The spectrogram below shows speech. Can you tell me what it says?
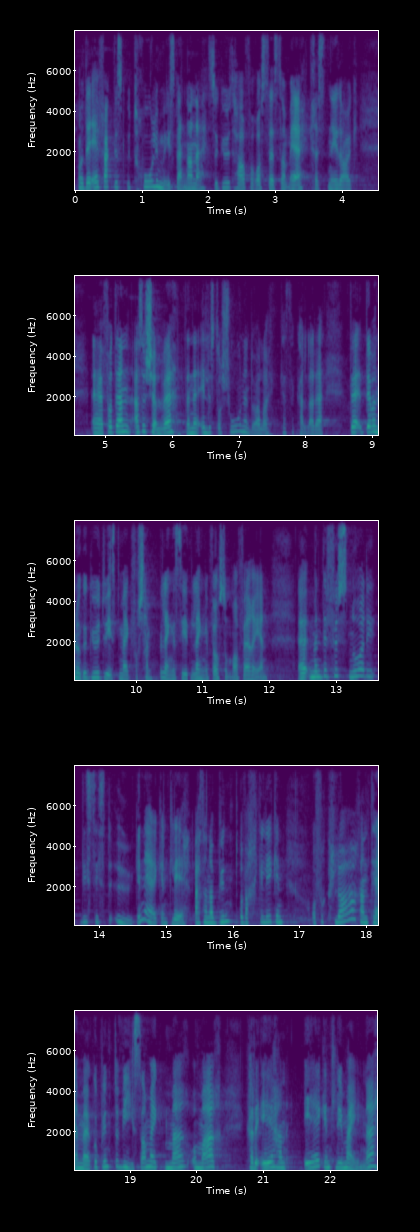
Og det er faktisk utrolig mye spennende som Gud har for oss som er kristne i dag. Eh, for den, altså selve denne illustrasjonen, da, eller hva skal jeg kalle det, det, det, var noe Gud viste meg for kjempelenge siden, lenge før sommerferien. Eh, men det er først nå de, de, siste ukene egentlig, at han har begynt å virkelig å forklare han til meg og begynt å vise meg mer og mer hva det er han egentlig mener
